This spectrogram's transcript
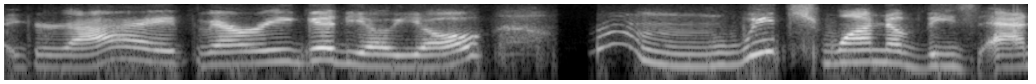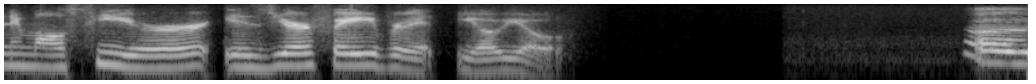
Right, very good, Yo-Yo. Hmm, which one of these animals here is your favorite, Yo-Yo? um,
